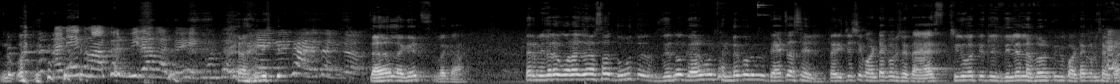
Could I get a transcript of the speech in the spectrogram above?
नको. आणि एक माकड विरा करतोय एक माकड. त्याला लगेच बघा. तर मित्रांनो कोणाचं असं दूध जर गरम थंड करून द्यायचं असेल तर याच्याशी कॉन्टॅक्ट करू शकता. ह्या स्क्रीनवरती दिलेल्या नंबरवर तुम्ही कॉन्टॅक्ट करू शकता.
